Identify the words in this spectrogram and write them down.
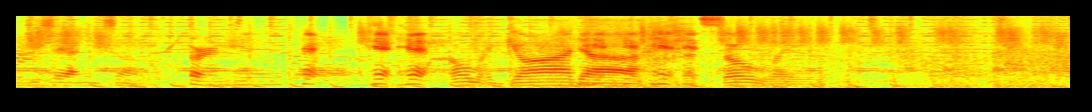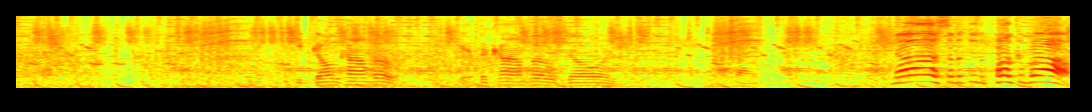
Did you say I need some burn? Heh, heh, heh. Oh my god. Uh, that's so lame. Keep going, combo. Get the combos going. No! Someone threw the Pokeball!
